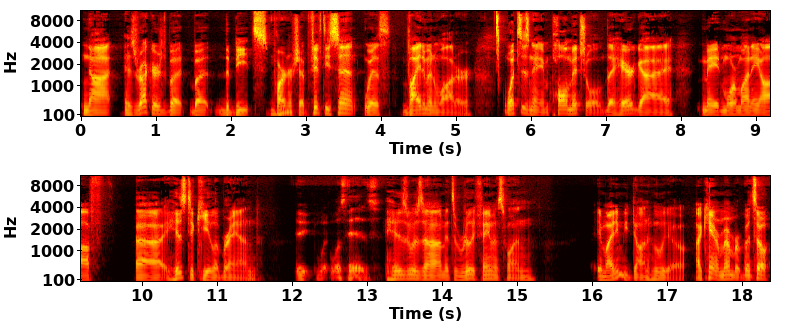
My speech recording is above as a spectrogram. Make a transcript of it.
not his records, but but the Beats mm-hmm. partnership. 50 Cent with Vitamin Water what's his name? Paul Mitchell, the hair guy, made more money off uh, his tequila brand. What was his? His was um, it's a really famous one. It might even be Don Julio. I can't remember, but so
